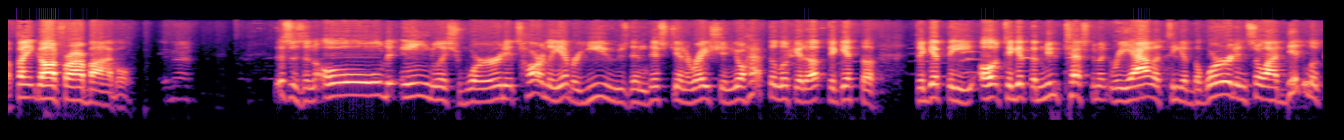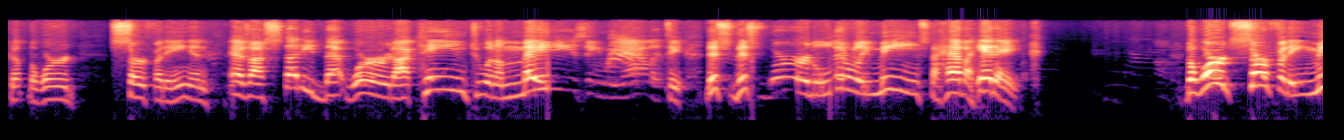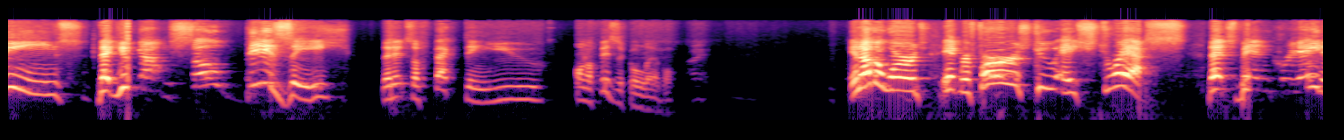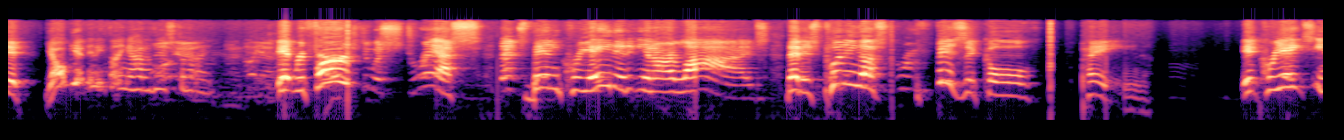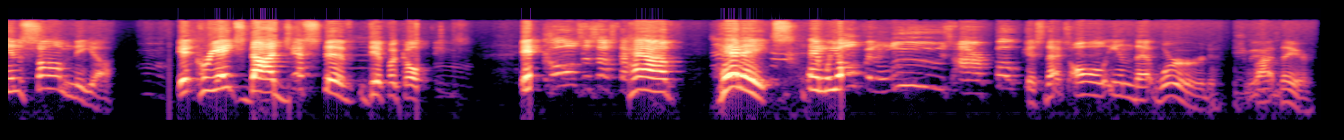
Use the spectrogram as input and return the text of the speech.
Now, thank God for our Bible. This is an old English word. It's hardly ever used in this generation. You'll have to look it up to get the to get the oh, to get the New Testament reality of the word. And so I did look up the word surfeiting, and as I studied that word, I came to an amazing reality. This this word literally means to have a headache. The word surfeiting means that you've gotten so busy that it's affecting you on a physical level. In other words, it refers to a stress that's been created. Y'all getting anything out of this tonight? It refers to a stress that's been created in our lives that is putting us through physical pain. It creates insomnia. It creates digestive difficulties. It causes us to have headaches, and we often lose our focus. That's all in that word right there.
